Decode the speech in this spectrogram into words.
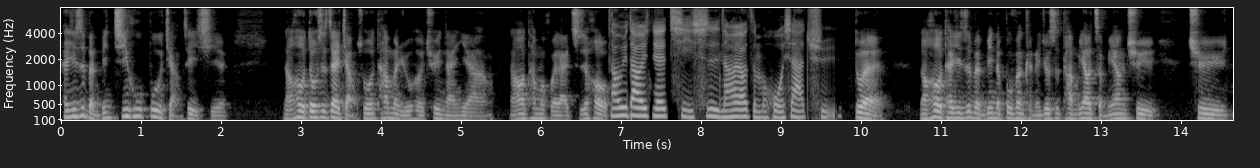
台籍日本兵几乎不讲这些，然后都是在讲说他们如何去南洋，然后他们回来之后遭遇到一些歧视，然后要怎么活下去。对，然后台籍日本兵的部分可能就是他们要怎么样去去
